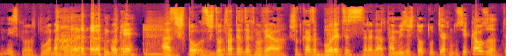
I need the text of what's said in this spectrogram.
не искам да спомена. Добре. Окей. А защо, защо Да. това те вдъхновява? Защото каза, борете се с средата. Ами защото тяхното си е кауза. Те,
